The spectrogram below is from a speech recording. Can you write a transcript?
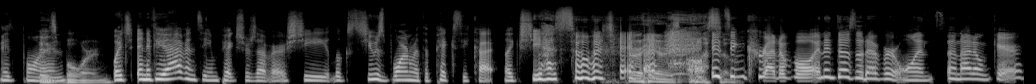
is born is born. Which, and if you haven't seen pictures of her, she looks, she was born with a pixie cut. Like she has so much hair. Her hair is awesome. It's incredible and it does whatever it wants. And I don't care.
